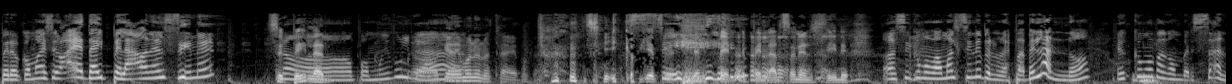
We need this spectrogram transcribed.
Pero ¿cómo decir, ay, hay pelado en el cine? Se no, pelan. pues muy No, vulgar. quedémonos en nuestra época. sí, que Sí. pe- pe- pelarse en el cine. Así como vamos al cine, pero no es para pelar, ¿no? Es como para conversar.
